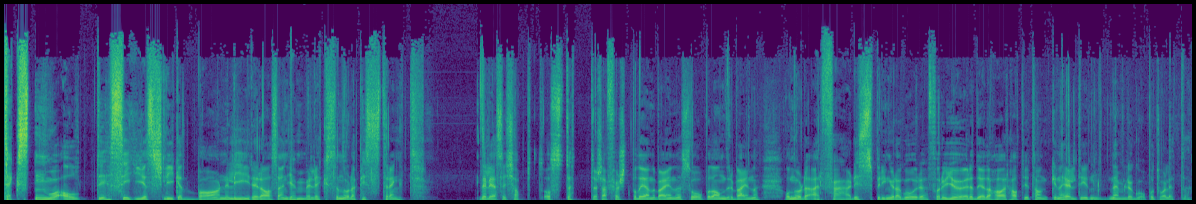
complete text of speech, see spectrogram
Teksten må alltid sies slik et barn lirer av seg en hjemmelekse når det er pisstrengt. Det leser kjapt og støtter seg først på det ene beinet, så på det andre beinet, og når det er ferdig, springer det av gårde for å gjøre det det har hatt i tankene hele tiden, nemlig å gå på toalettet.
